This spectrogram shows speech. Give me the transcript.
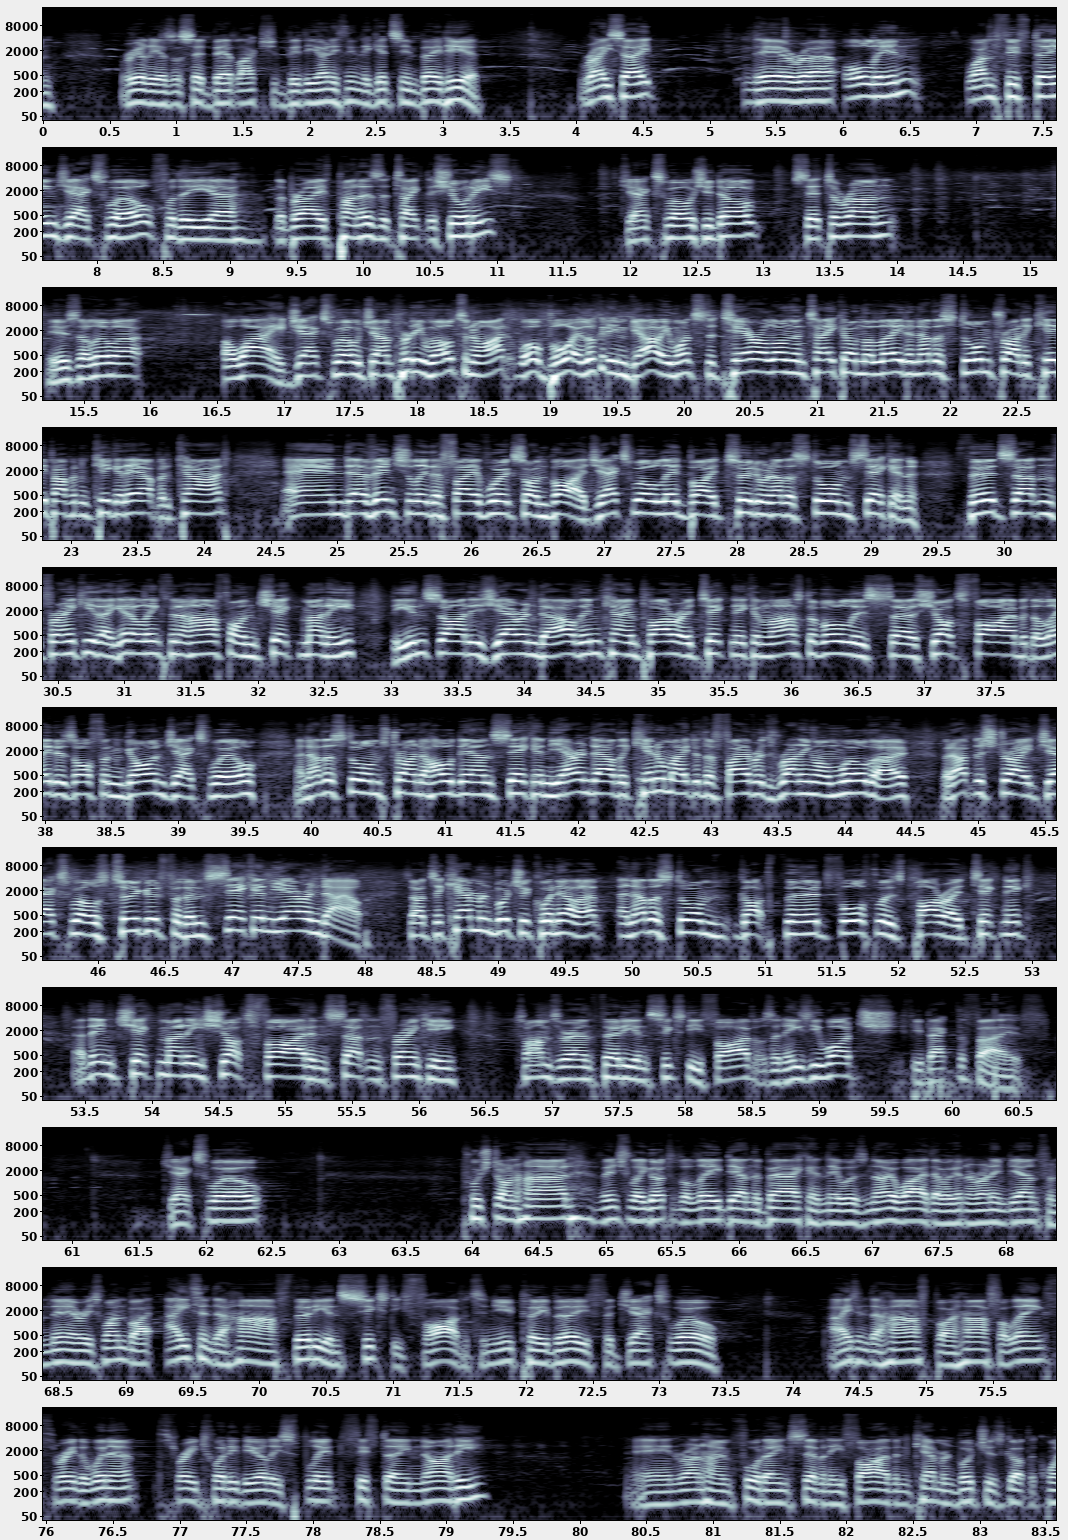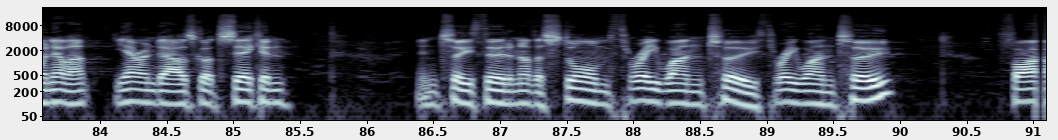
and really, as I said, bad luck should be the only thing that gets him beat here. Race eight, they're uh, all in. 115 Jackswell for the uh, the brave punters that take the shorties. Jackswell's your dog, set to run. Here's the lure away. Jackswell jumped pretty well tonight. Well, boy, look at him go. He wants to tear along and take on the lead. Another Storm try to keep up and kick it out, but can't. And eventually the fave works on by. Jackswell led by two to another Storm second. Third, Sutton Frankie. They get a length and a half on check money. The inside is Yarrandale. Then came Pyrotechnic. And last of all is uh, Shots Fire. But the leader's off and gone, Jackswell. Another Storm's trying to hold down second. Yarrandale, the kennel mate to the favourites, running on well, though. But up the straight, Jackswell's too good for them. Second, Yarrandale. So it's a Cameron Butcher Quinella. Another Storm got third. Fourth was Pyrotechnic. Then Check Money, Shots Fired, and Sutton Frankie. Times around 30 and 65. It was an easy watch if you back the fave. Jackswell pushed on hard, eventually got to the lead down the back, and there was no way they were going to run him down from there. He's won by eight and a half, 30 and 65. It's a new PB for Jackswell. Eight and a half by half a length. Three the winner, 320 the early split, 1590. And run home 1475. And Cameron Butcher's got the Quinella. Yarrandale's got second. In two third, another Storm, 3 1 2, 3 1 2. Five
